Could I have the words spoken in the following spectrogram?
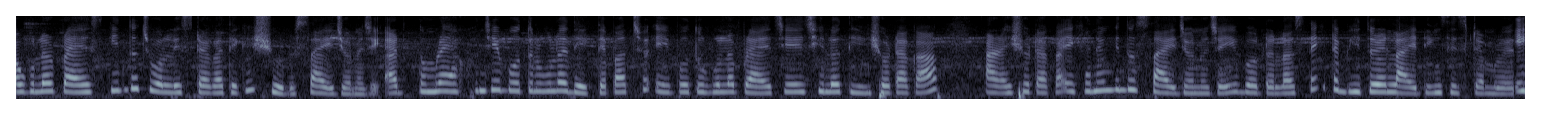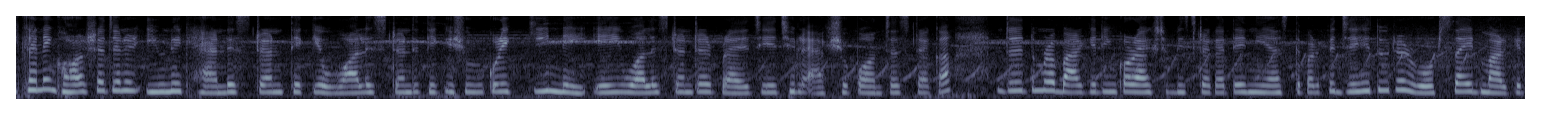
ওগুলোর প্রাইস কিন্তু চল্লিশ টাকা থেকে শুরু সাইজ অনুযায়ী। আর তোমরা এখন যে বোতলগুলো দেখতে পাচ্ছ, এই বোতলগুলোর প্রাইস চেয়েছিল তিনশো টাকা, আড়াইশো টাকা। এখানেও কিন্তু সাইজ অনুযায়ী বোতল আসছে এটা ভিতরে লাইটিং সিস্টেম রয়েছে। এখানে ঘর সাজানোর ইউনিক হ্যান্ড স্ট্যান্ড থেকে ওয়াল স্ট্যান্ড থেকে শুরু করে কি নেই, এই ওয়াল স্ট্যান্ডের প্রায় চেয়েছিল একশো পঞ্চাশ টাকা। যদি তোমরা বার্গেটিং করো, একশো বিশ টাকাতে নিয়ে আসতে পারবে। যেহেতু এটা রোড সাইড মার্কেট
